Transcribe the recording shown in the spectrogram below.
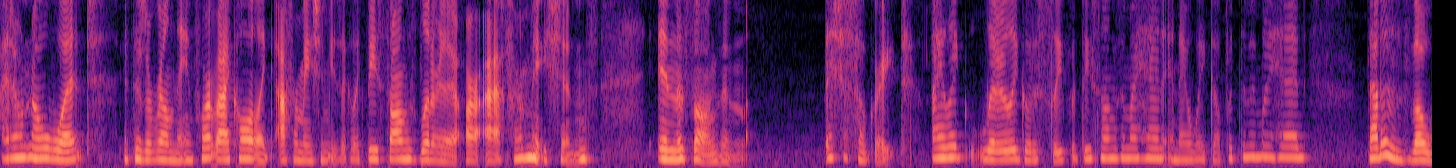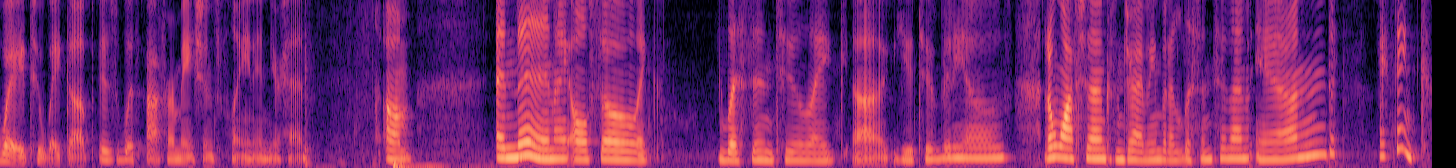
I don't know what, if there's a real name for it, but I call it like affirmation music. Like these songs literally are affirmations in the songs, and it's just so great. I like literally go to sleep with these songs in my head and I wake up with them in my head. That is the way to wake up is with affirmations playing in your head. Um and then I also like listen to like uh, YouTube videos. I don't watch them because I'm driving, but I listen to them and I think,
